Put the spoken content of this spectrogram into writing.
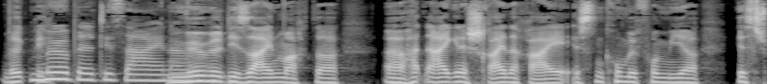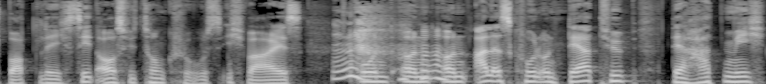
wirklich. Möbeldesigner. Möbeldesign macht er, äh, hat eine eigene Schreinerei, ist ein Kumpel von mir, ist sportlich, sieht aus wie Tom Cruise, ich weiß. Und, und, und alles cool. Und der Typ, der hat mich,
